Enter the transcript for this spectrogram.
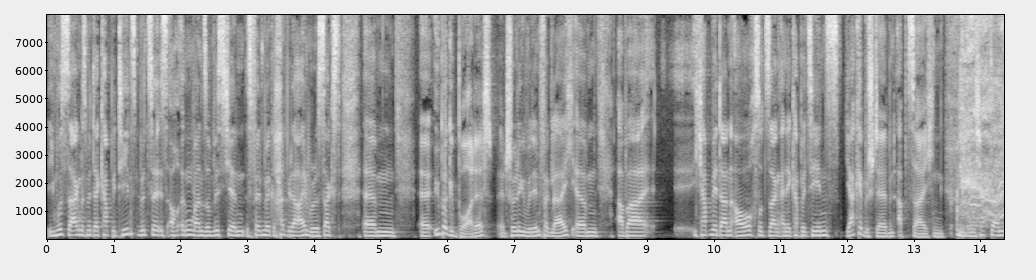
ich muss sagen, das mit der Kapitänsmütze ist auch irgendwann so ein bisschen, es fällt mir gerade wieder ein, wo du sagst, ähm, äh, übergebordet. Entschuldige mir den Vergleich. Ähm, aber ich habe mir dann auch sozusagen eine Kapitänsjacke bestellt mit Abzeichen. Und ich habe dann,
